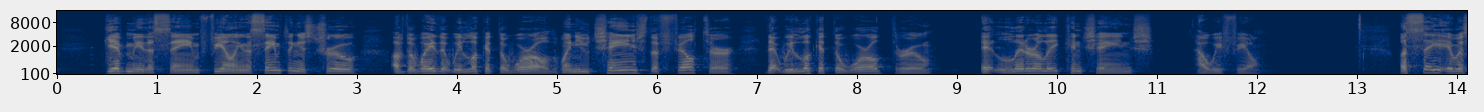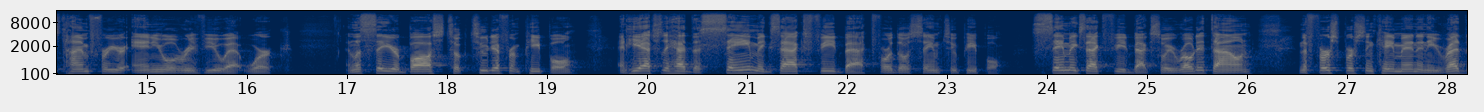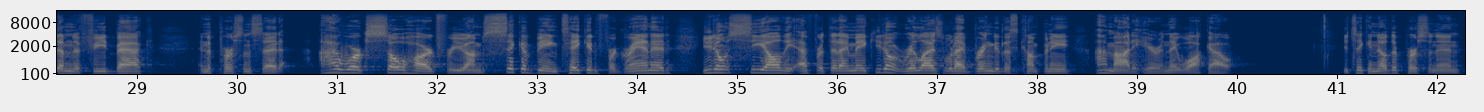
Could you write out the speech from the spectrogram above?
give me the same feeling. The same thing is true of the way that we look at the world. When you change the filter that we look at the world through, it literally can change how we feel. Let's say it was time for your annual review at work. And let's say your boss took two different people and he actually had the same exact feedback for those same two people. Same exact feedback. So he wrote it down, and the first person came in and he read them the feedback, and the person said, I work so hard for you. I'm sick of being taken for granted. You don't see all the effort that I make. You don't realize what I bring to this company. I'm out of here. And they walk out. You take another person in,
